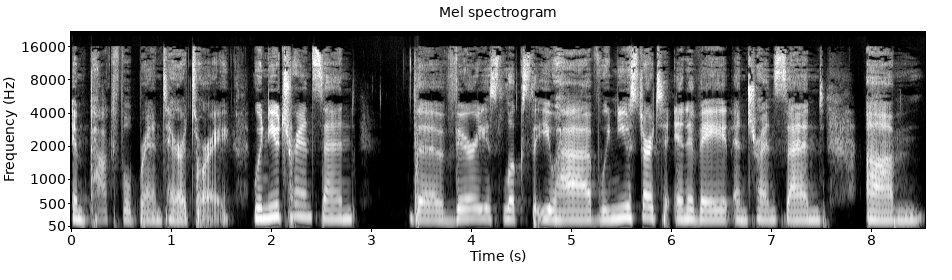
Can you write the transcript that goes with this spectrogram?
impactful brand territory. When you transcend the various looks that you have, when you start to innovate and transcend um,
